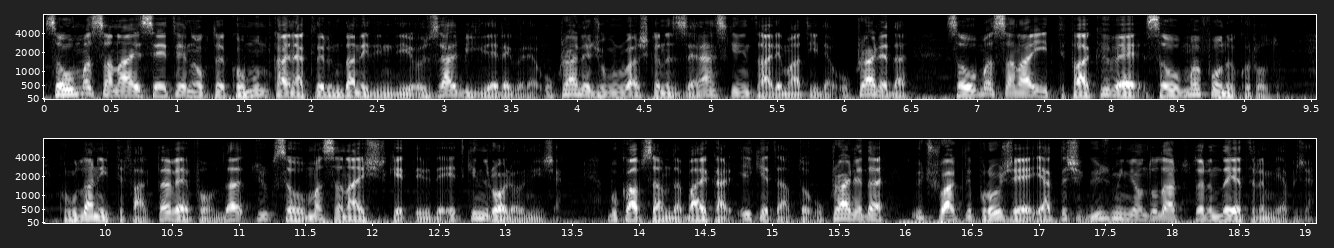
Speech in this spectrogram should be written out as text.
Savunma Sanayi ST.com'un kaynaklarından edindiği özel bilgilere göre Ukrayna Cumhurbaşkanı Zelenski'nin talimatıyla Ukrayna'da Savunma Sanayi İttifakı ve Savunma Fonu kuruldu. Kurulan ittifakta ve fonda Türk savunma sanayi şirketleri de etkin rol oynayacak. Bu kapsamda Baykar ilk etapta Ukrayna'da 3 farklı projeye yaklaşık 100 milyon dolar tutarında yatırım yapacak.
